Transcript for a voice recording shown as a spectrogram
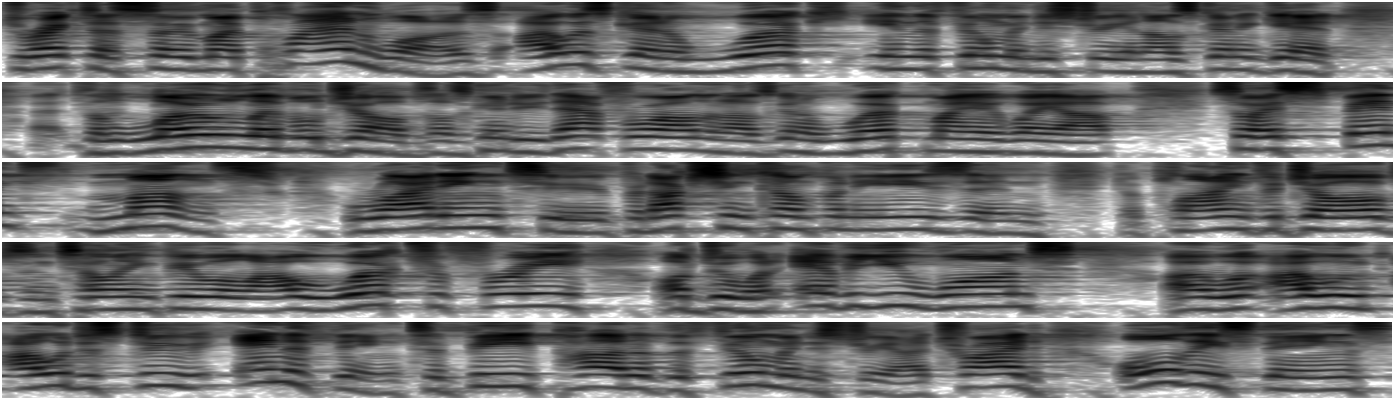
director. So my plan was I was going to work in the film industry and I was going to get the low level jobs. I was going to do that for a while and then I was going to work my way up. So I spent months writing to production companies and applying for jobs and telling people I'll work for free, I'll do whatever you want. I would, I, would, I would just do anything to be part of the film industry. I tried all these things,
